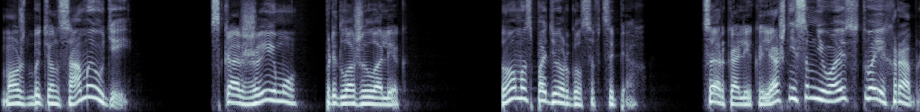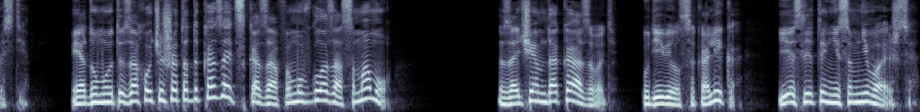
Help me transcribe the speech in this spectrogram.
Может быть, он сам иудей? Скажи ему, предложил Олег. Томас подергался в цепях. Сэр Калика, я ж не сомневаюсь в твоей храбрости. Я думаю, ты захочешь это доказать, сказав ему в глаза самому. Зачем доказывать? удивился Калика, если ты не сомневаешься.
